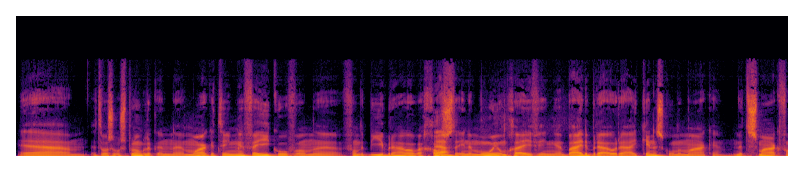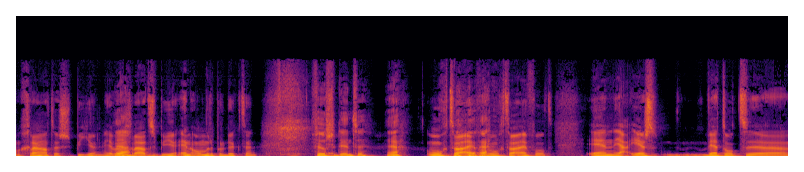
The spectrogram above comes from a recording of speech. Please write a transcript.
Ehm, het was oorspronkelijk een eh, marketingvehikel van, van de bierbrouwer, waar gasten in een mooie omgeving bij de brouwerij kennis konden maken met de smaak van gratis bier. Je hebt gratis bier en andere producten. veel studenten. Ja, Ongetwijfeld, ongetwijfeld. En ja, eerst werd dat, eh,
